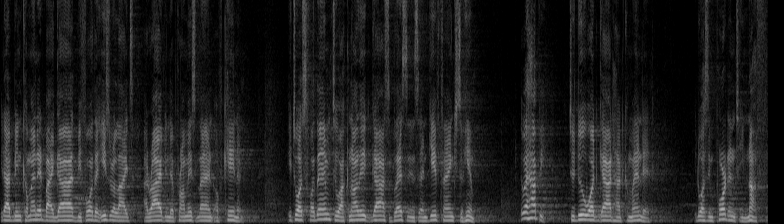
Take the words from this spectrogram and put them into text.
It had been commanded by God before the Israelites arrived in the promised land of Canaan. It was for them to acknowledge God's blessings and give thanks to Him. They were happy to do what God had commanded. It was important enough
